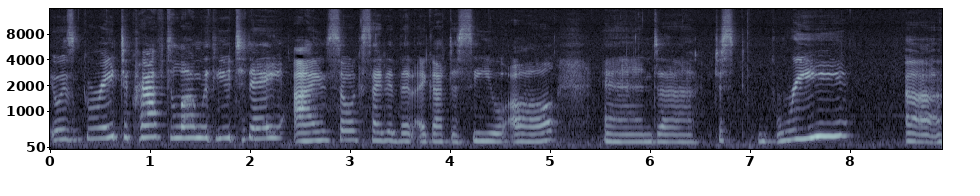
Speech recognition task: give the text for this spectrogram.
It was great to craft along with you today. I'm so excited that I got to see you all and uh, just re uh,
